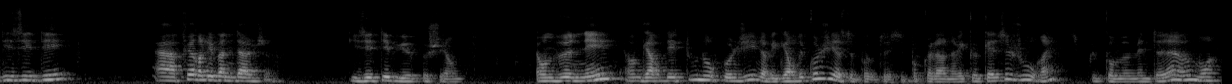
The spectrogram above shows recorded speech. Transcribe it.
les aider à faire les vendages. Ils étaient vieux, peu cher. On venait, on gardait tous nos congés. Il avait cette époque. À cette époque-là, on n'avait que 15 jours. Hein. C'est plus comme maintenant, un mois.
